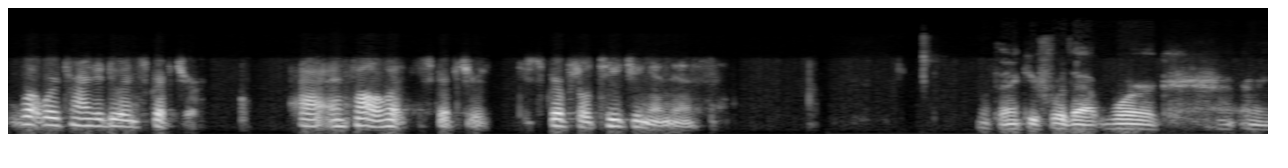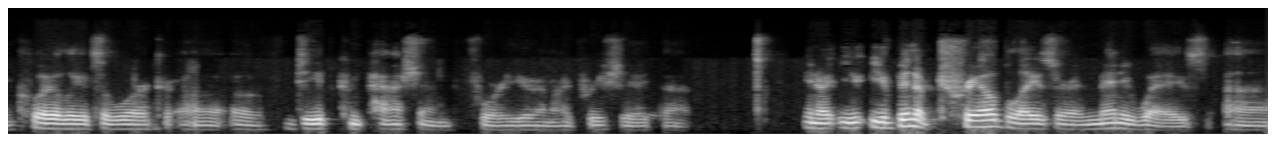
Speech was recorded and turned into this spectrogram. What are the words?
what we're trying to do in Scripture uh, and follow what Scripture scriptural teaching in this. Well, thank you for that work. I mean, clearly it's a work uh, of deep compassion for you, and I appreciate that you know, you, have been a trailblazer in many ways. Uh,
